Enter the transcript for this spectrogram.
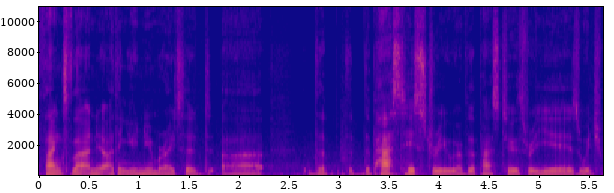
thanks for that, and I think you enumerated uh, the, the, the, past history over the past two or three years, which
